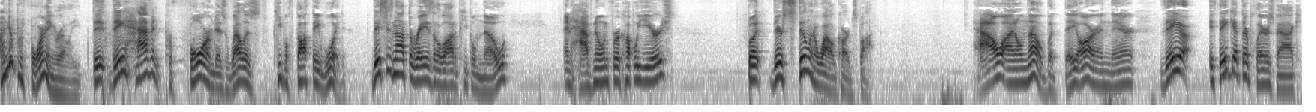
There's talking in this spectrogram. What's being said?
underperforming really. They they haven't performed as well as people thought they would. This is not the Rays that a lot of people know and have known for a couple years, but they're still in a wild card spot. How? I don't know, but they are in there. They are if they get their players back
